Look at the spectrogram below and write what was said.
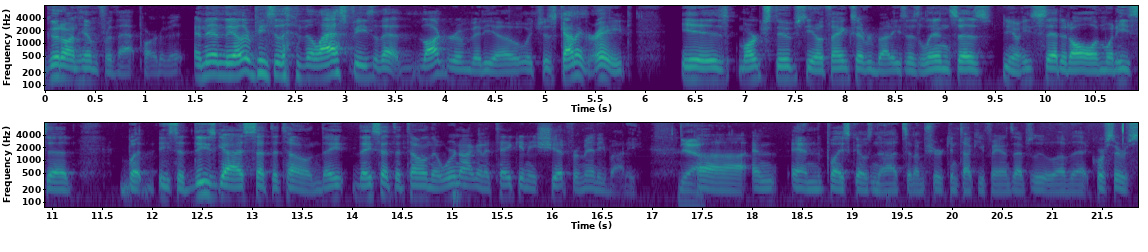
good on him for that part of it. And then the other piece of the, the last piece of that locker room video, which is kind of great, is Mark Stoops, you know, thanks everybody. He says Lynn says, you know, he said it all in what he said. But he said these guys set the tone. They they set the tone that we're not going to take any shit from anybody. Yeah. Uh, and and the place goes nuts, and I'm sure Kentucky fans absolutely love that. Of course, there's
